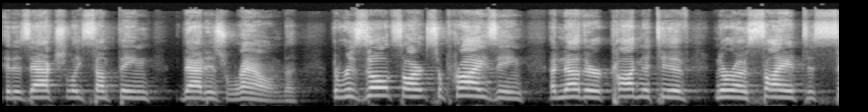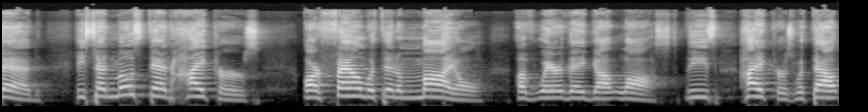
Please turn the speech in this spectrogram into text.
it is actually something that is round. The results aren't surprising, another cognitive neuroscientist said. He said most dead hikers are found within a mile of where they got lost. These hikers without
